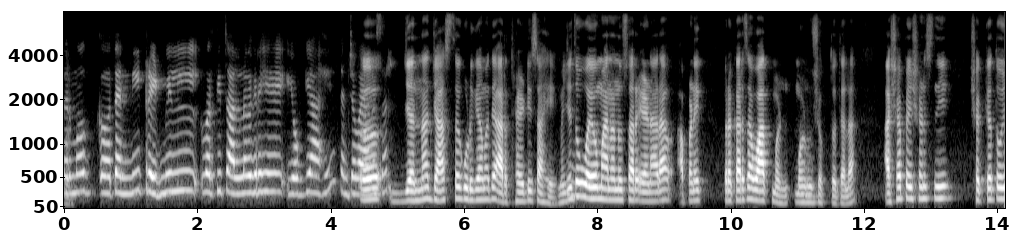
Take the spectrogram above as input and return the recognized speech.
तर मग त्यांनी ट्रेडमिल वरती चालणं वगैरे हे योग्य आहे त्यांच्या वयानुसार ज्यांना जास्त गुडघ्यामध्ये आर्थरायटिस आहे म्हणजे हं. तो वयोमानानुसार येणारा आपण एक प्रकारचा वात म्हण म्हणू शकतो त्याला अशा पेशंट्सनी शक्यतो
